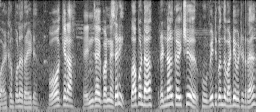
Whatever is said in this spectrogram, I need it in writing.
வழக்கம் போல ரைடு ஓகேடா என்ஜாய் பண்ணு. சரி பாப்போம்டா. ரெண்டு நாள் கழிச்சு உன் வீட்டுக்கு வந்து வண்டியை விட்டுடுறேன்.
